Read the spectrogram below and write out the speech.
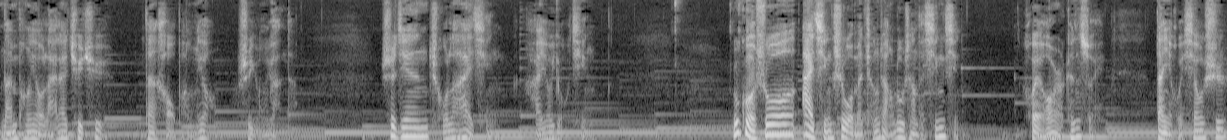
男朋友来来去去，但好朋友。是永远的。世间除了爱情，还有友情。如果说爱情是我们成长路上的星星，会偶尔跟随，但也会消失，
